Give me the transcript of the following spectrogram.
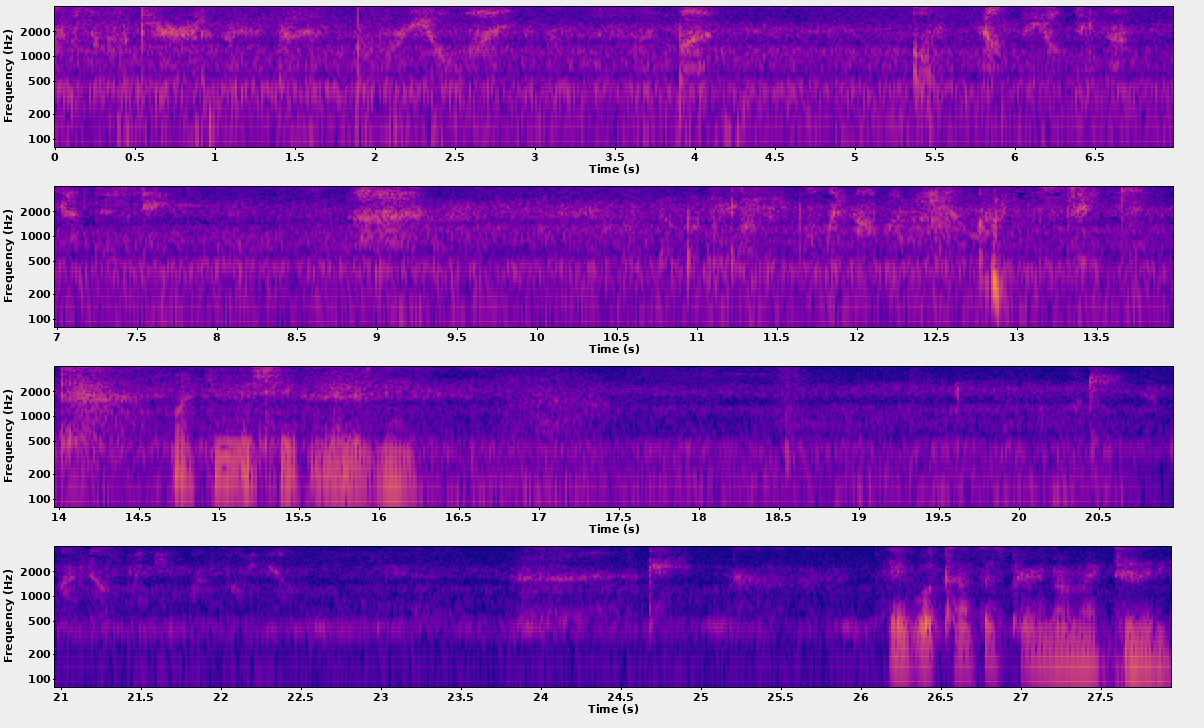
I'm so scared because it's the real one. But, oh, not the Altina. Yeah, just change. the book's slowly falling off of me. I'm shaking. Why Joaquin is shaking on his knees. Okay, one's still spinning, one's slowing down. Okay. Hey, what counts as paranormal activity?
